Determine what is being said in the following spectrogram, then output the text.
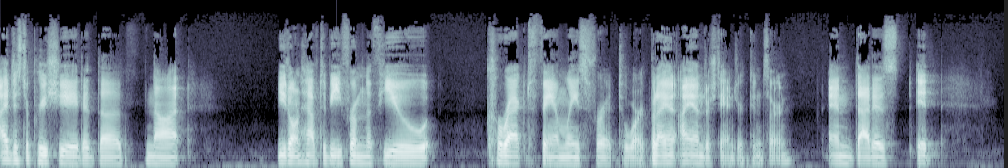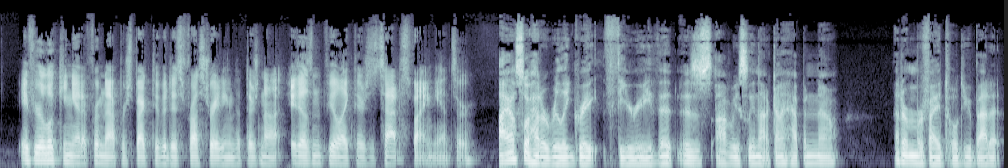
I just appreciated the not. You don't have to be from the few correct families for it to work, but I, I understand your concern, and that is it. If you're looking at it from that perspective, it is frustrating that there's not. It doesn't feel like there's a satisfying answer. I also had a really great theory that is obviously not going to happen now. I don't remember if I had told you about it.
